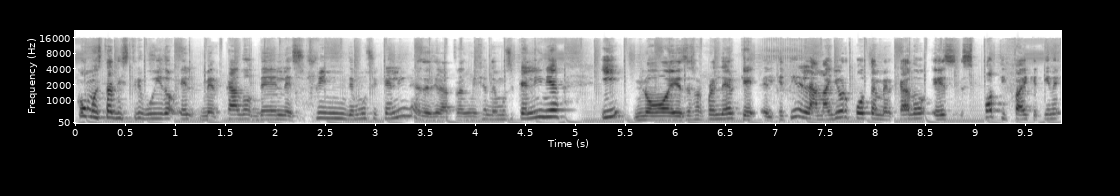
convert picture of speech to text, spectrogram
cómo está distribuido el mercado del streaming de música en línea, desde la transmisión de música en línea. Y no es de sorprender que el que tiene la mayor cuota de mercado es Spotify, que tiene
